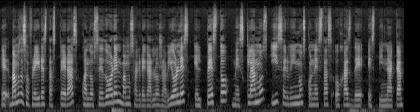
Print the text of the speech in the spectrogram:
eh, vamos a sofreír estas peras. Cuando se doren vamos a agregar los ravioles, el pesto, mezclamos y servimos con estas hojas de espinaca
